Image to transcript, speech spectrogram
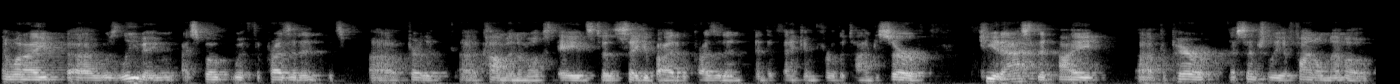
And when I uh, was leaving, I spoke with the president. It's uh, fairly uh, common amongst aides to say goodbye to the president and to thank him for the time to serve. He had asked that I uh, prepare essentially a final memo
